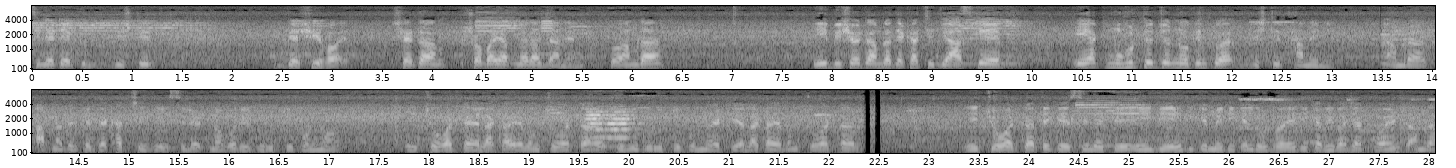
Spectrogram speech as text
সিলেটে একটু বৃষ্টির বেশি হয়। সেটা সবাই আপনারা জানেন। তো আমরা এই বিষয়টা আমরা দেখাচ্ছি যে আজকে এক মুহূর্তের জন্য কিন্তু বৃষ্টি থামেনি। আমরা আপনাদেরকে দেখাচ্ছি যে সিলেট নগরীর গুরুত্বপূর্ণ এই চৌয়াট্টা এলাকা এবং চৌয়াট্টা খুবই গুরুত্বপূর্ণ একটি এলাকা এবং চৌয়াট্টার এই চৌয়াট্টা থেকে সিলেটে এই যে এদিকে মেডিকেল রোড হয়ে রিকাবি বাজার পয়েন্ট আমরা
